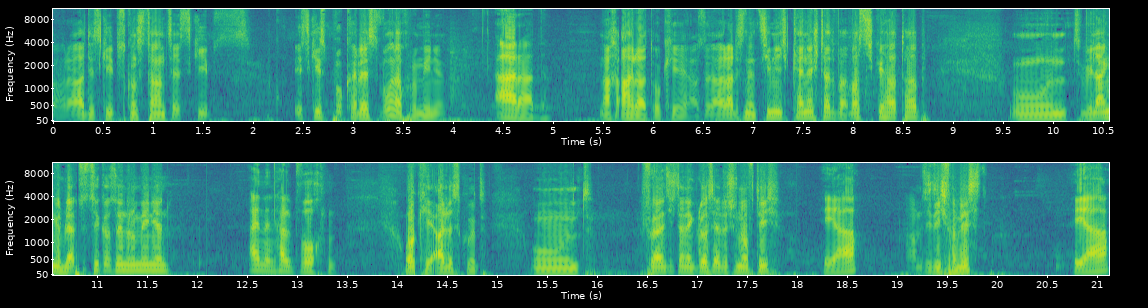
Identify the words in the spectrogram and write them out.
Arad, es gibt Konstanz, es gibt es gibt Bukarest. Wo nach Rumänien? Arad. Nach Arad, okay. Also Arad ist eine ziemlich kleine Stadt, wa- was ich gehört habe. Und wie lange bleibst du circa so in Rumänien? Eineinhalb Wochen. Okay, alles gut. Und freuen sich deine Großeltern schon auf dich? Ja, Haben sie dich vermisst? ja,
